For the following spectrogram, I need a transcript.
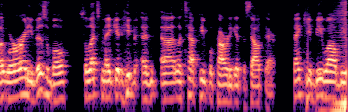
but we're already visible. So let's make it. And uh, let's have people power to get this out there. Thank you. Be well. Be.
